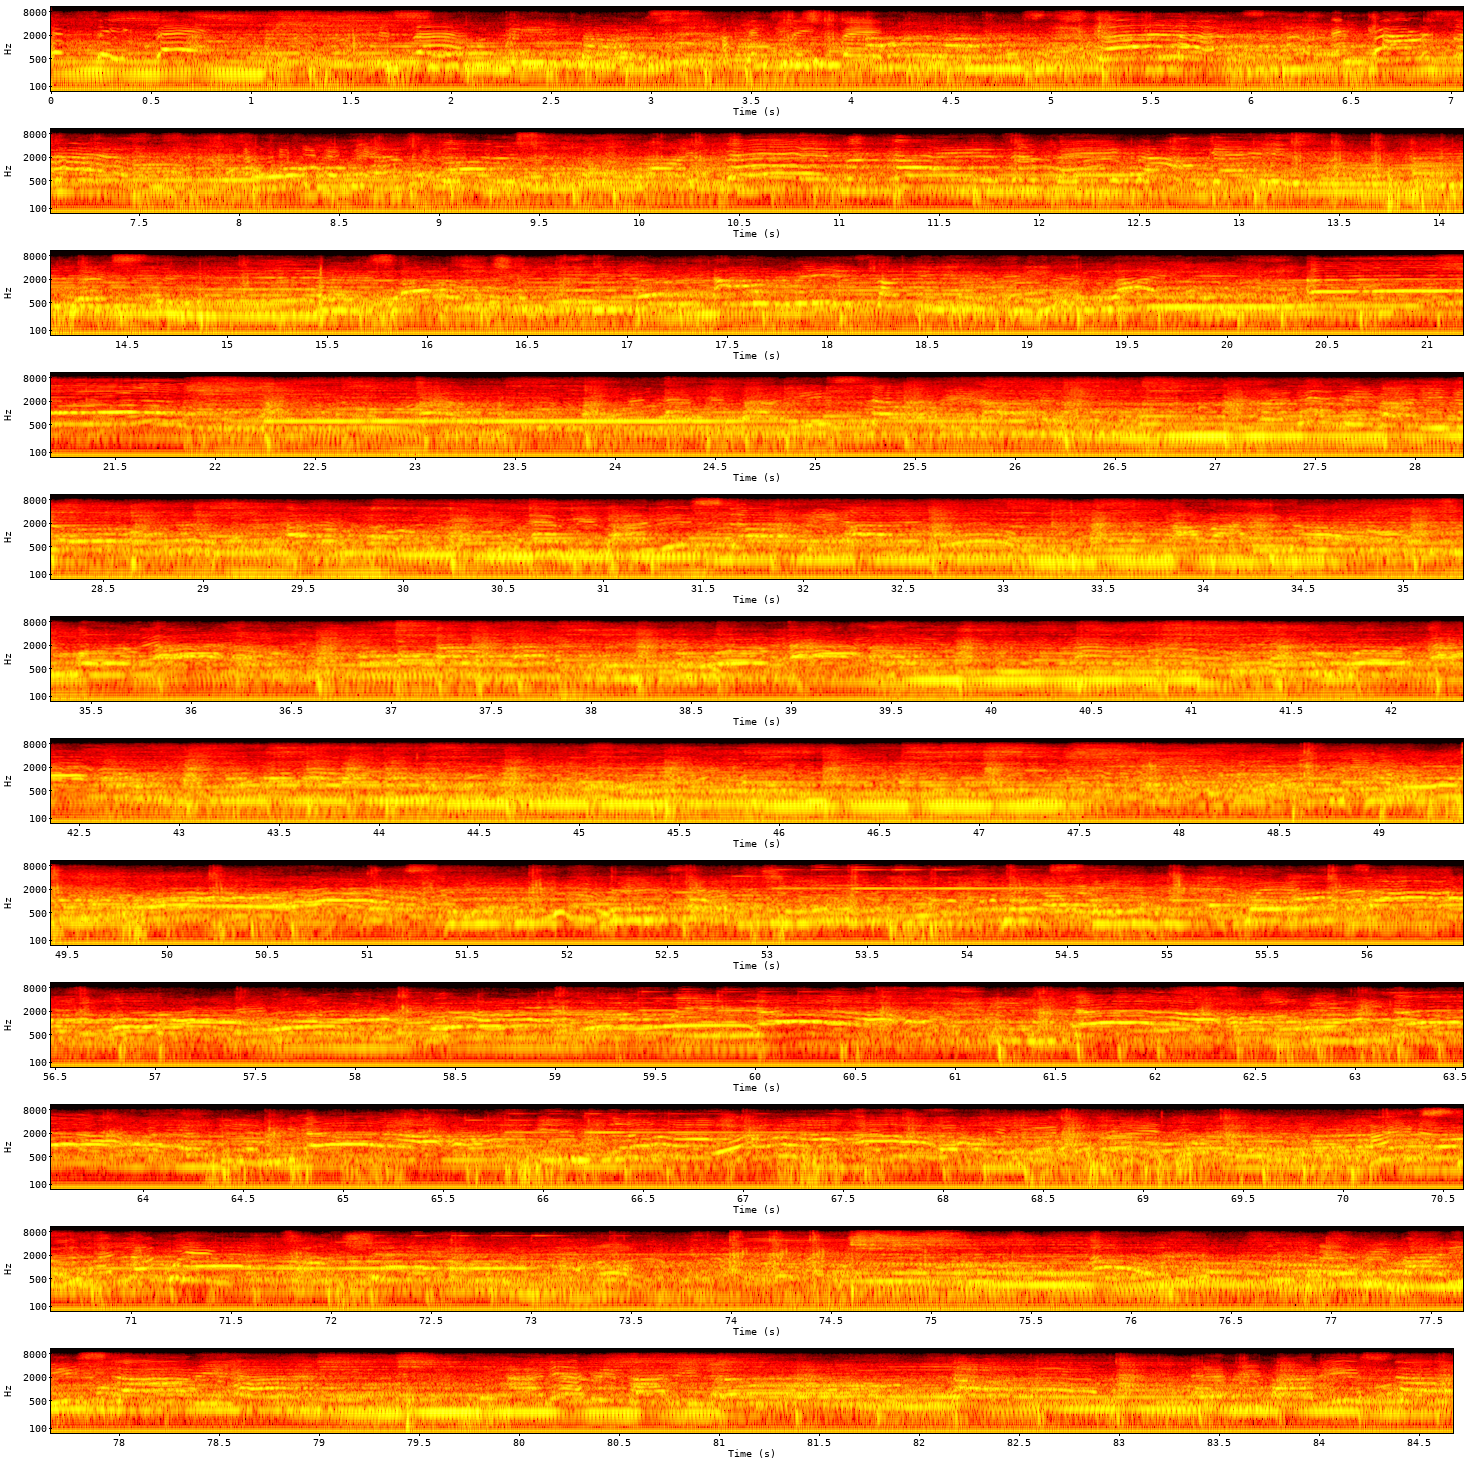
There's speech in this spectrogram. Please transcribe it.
I can see things. Is that? I can see Everybody's starry eyed, and everybody knows. Everybody's starry.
